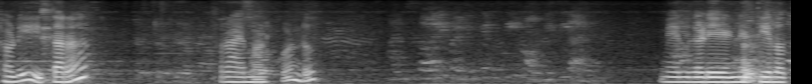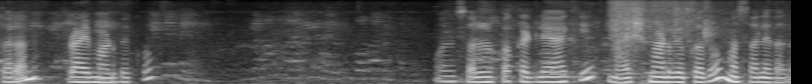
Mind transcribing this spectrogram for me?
ನೋಡಿ, ಈ ಥರ ಫ್ರೈ ಮಾಡಿಕೊಂಡು ಮೇಲ್ಗಡೆ ಎಣ್ಣೆ ತೀಲೋ ಥರ ಫ್ರೈ ಮಾಡಬೇಕು. ಒಂದು ಸ್ವಲ್ಪ ಕಡಲೆ ಹಾಕಿ ಮ್ಯಾಶ್ ಮಾಡಬೇಕು ಅದು ಮಸಾಲೆದಾಗ.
